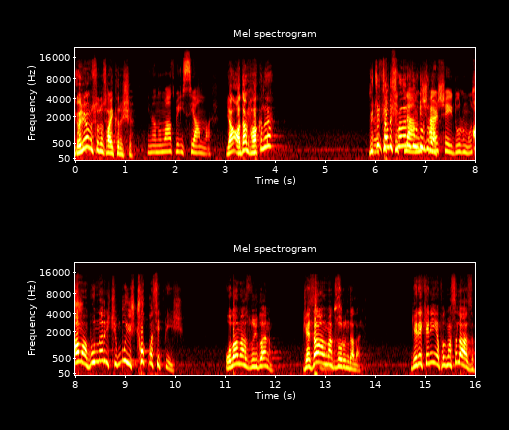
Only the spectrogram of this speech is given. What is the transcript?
Görüyor musunuz haykırışı? İnanılmaz bir isyan var. Ya adam haklı. Bütün Trafik çalışmaları kilitlenmiş, durdurdular. Her şey durmuş. Ama bunlar için bu iş çok basit bir iş. Olamaz Duygu Hanım. Ceza almak zorundalar. Gerekenin yapılması lazım.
